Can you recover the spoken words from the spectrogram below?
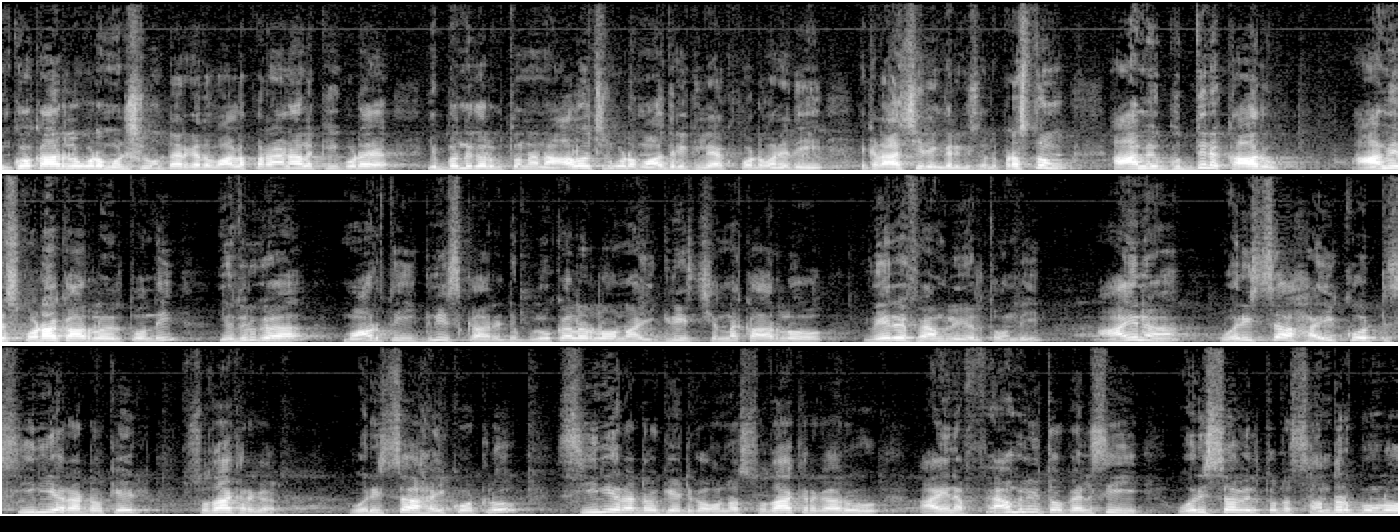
ఇంకో కారులో కూడా మనుషులు ఉంటారు కదా వాళ్ళ ప్రాణాలకి కూడా ఇబ్బంది కలుగుతున్న ఆలోచన కూడా మాధురికి లేకపోవడం అనేది ఇక్కడ ఆశ్చర్యం కలిగిస్తుంది. ప్రస్తుతం ఆమె గుద్దిన కారు ఆమె స్కొడా కారులో వెళ్తుంది. ఎదురుగా మారుతి ఇగ్నిస్ కార్ అంటే బ్లూ కలర్లో ఉన్న ఇగ్నిస్ చిన్న కారులో వేరే ఫ్యామిలీ వెళ్తోంది. ఆయన Orissa high court senior advocate Sudhakar garu. Orissa హైకోర్టులో సీనియర్ అడ్వకేట్గా ఉన్న సుధాకర్ గారు ఆయన ఫ్యామిలీతో కలిసి ఒరిస్సా వెళ్తున్న సందర్భంలో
